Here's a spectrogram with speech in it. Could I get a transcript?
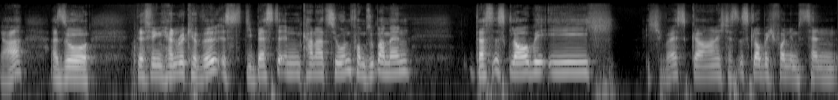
Ja, also deswegen Henry Cavill ist die beste Inkarnation vom Superman. Das ist, glaube ich, ich weiß gar nicht, das ist, glaube ich, von dem Sam,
